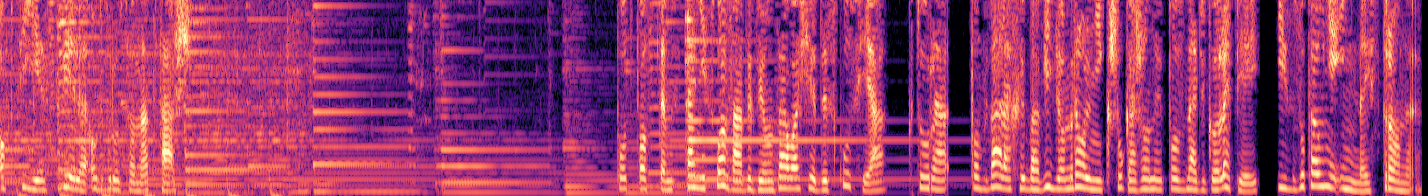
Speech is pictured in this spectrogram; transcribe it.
Opcji jest wiele odwrócona twarz. Pod postem Stanisława wywiązała się dyskusja, która pozwala chyba widzom rolnik szuka żony poznać go lepiej i z zupełnie innej strony.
